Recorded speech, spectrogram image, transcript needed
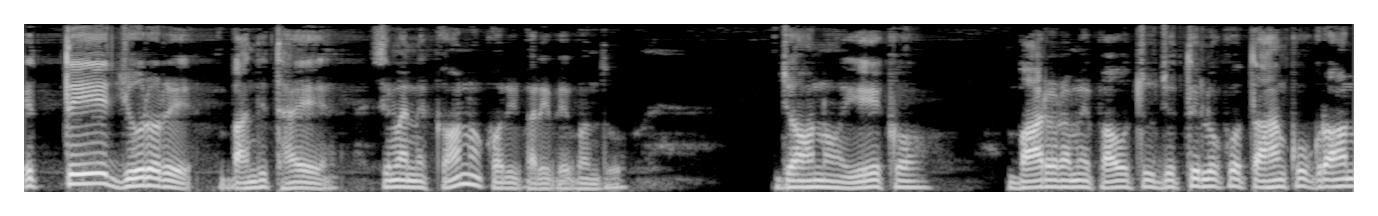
ଏତେ ଜୋରରେ ବାନ୍ଧିଥାଏ ସେମାନେ କ'ଣ କରିପାରିବେ ବନ୍ଧୁ? ଜହନ ଏକ ବାରରେ ଆମେ ପାଉଛୁ ଯେତେ ଲୋକ ତାହାଙ୍କୁ ଗ୍ରହଣ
